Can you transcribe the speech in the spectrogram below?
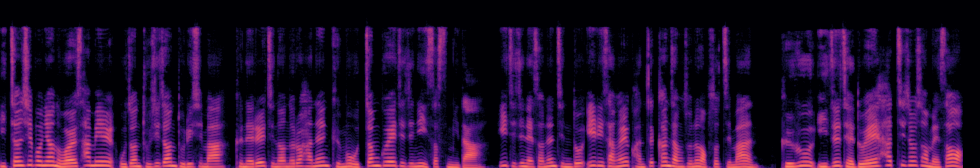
2015년 5월 3일 오전 2시 전 도리시마 근해를 진원으로 하는 규모 5.9의 지진이 있었습니다. 이 지진에서는 진도 1 이상을 관측한 장소는 없었지만 그 후 이즈 제도의 하치조 섬에서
